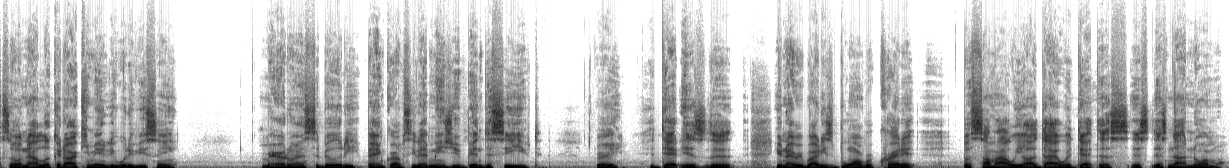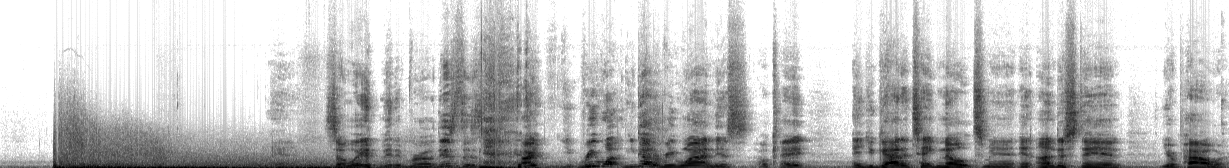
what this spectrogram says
So now look at our community. What have you seen? Marital instability, bankruptcy. That means you've been deceived, right? Debt is the, you know, everybody's born with credit, but somehow we all die with debt. That's it's, it's not normal. Man. So wait a minute, bro. This is all right, you rewind you gotta rewind this, okay? And you gotta take notes, man, and understand your power,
